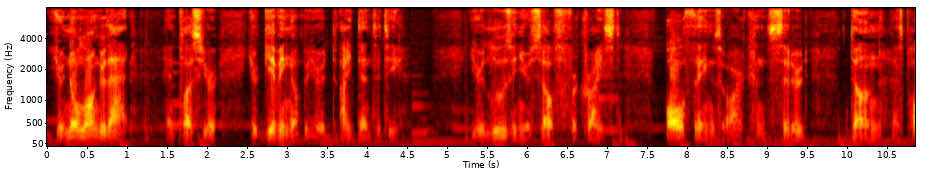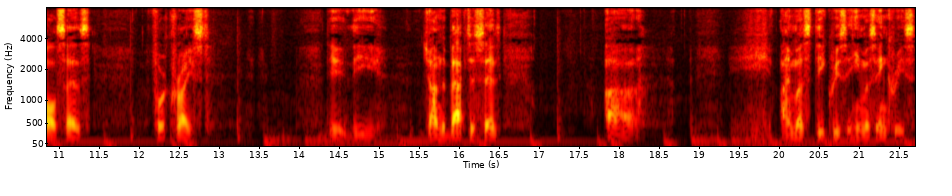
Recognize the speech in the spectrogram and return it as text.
you're no longer that. And plus, you're, you're giving up your identity. You're losing yourself for Christ all things are considered dung, as Paul says, for Christ. The the John the Baptist says, uh, "I must decrease and he must increase,"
